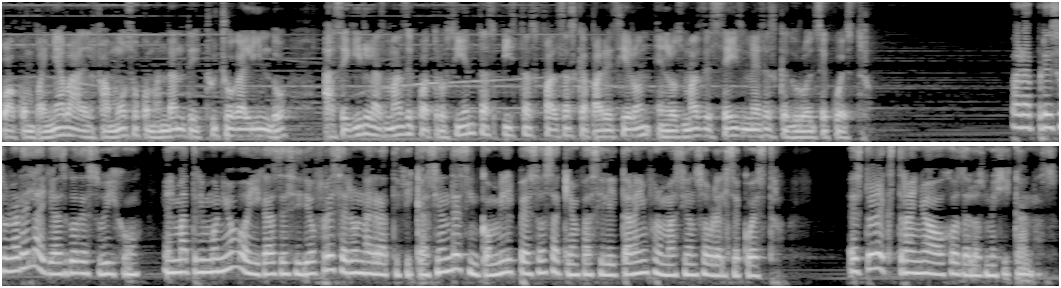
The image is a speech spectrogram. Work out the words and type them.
o acompañaba al famoso comandante Chucho Galindo a seguir las más de 400 pistas falsas que aparecieron en los más de seis meses que duró el secuestro. Para apresurar el hallazgo de su hijo, el matrimonio Boigas decidió ofrecer una gratificación de 5 mil pesos a quien facilitara información sobre el secuestro. Esto era extraño a ojos de los mexicanos.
